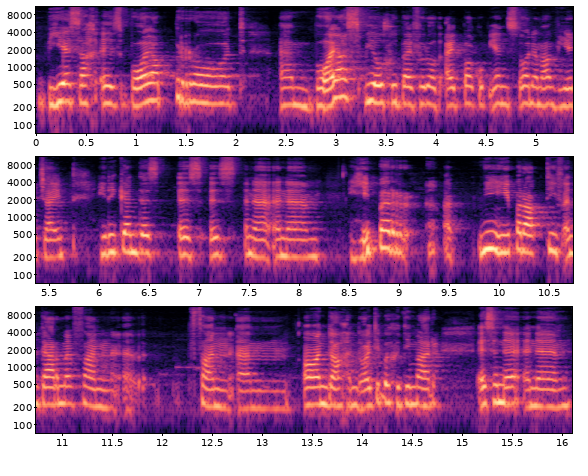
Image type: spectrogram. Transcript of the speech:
besig is, baie praat, ehm um, baie speelgoed byvoorbeeld uitpak op een stadium, maar weet jy, hierdie kind is is is in 'n in 'n hiper nie hiperaktief in terme van van ehm um, aandag en daai tipe goed nie, maar is in 'n in 'n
